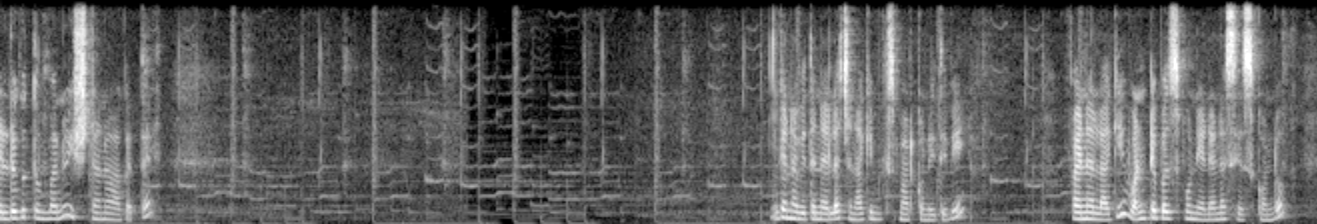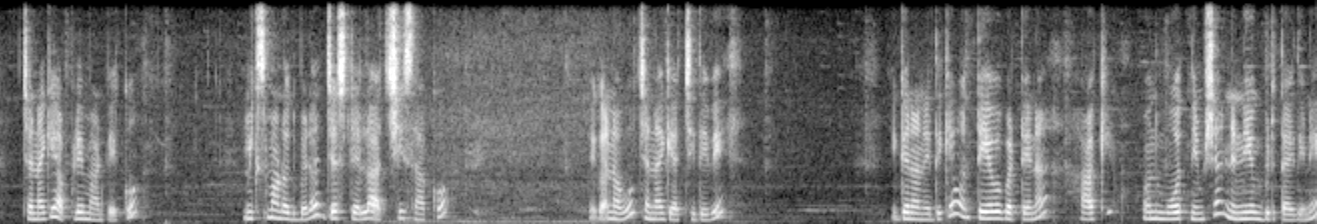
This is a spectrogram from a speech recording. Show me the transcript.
ಎಲ್ರಿಗೂ ತುಂಬಾ ಇಷ್ಟನೂ ಆಗುತ್ತೆ. ಈಗ ನಾವು ಇದನ್ನೆಲ್ಲ ಚೆನ್ನಾಗಿ ಮಿಕ್ಸ್ ಮಾಡ್ಕೊಂಡಿದ್ದೀವಿ. ಫೈನಲ್ ಆಗಿ ಒನ್ ಟೇಬಲ್ ಸ್ಪೂನ್ ಎಣ್ಣೆನ ಸೇರಿಸ್ಕೊಂಡು ಚೆನ್ನಾಗಿ ಅಪ್ಲೈ ಮಾಡಬೇಕು. ಮಿಕ್ಸ್ ಮಾಡೋದು ಬೇಡ ಜಸ್ಟ್ ಎಲ್ಲ ಹಚ್ಚಿ ಸಾಕು. ಈಗ ನಾವು ಚೆನ್ನಾಗಿ ಹಚ್ಚಿದ್ದೀವಿ. ಈಗ ನಾನು ಇದಕ್ಕೆ ಒಂದು ತೇವ ಬಟ್ಟೆನ ಹಾಕಿ ಒಂದು ಮೂವತ್ತು ನಿಮಿಷ ನೆನೆಯೋಗಿ ಬಿಡ್ತಾಯಿದ್ದೀನಿ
